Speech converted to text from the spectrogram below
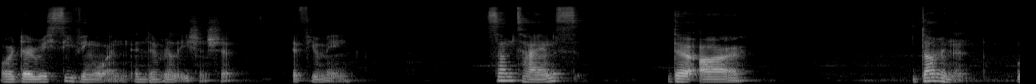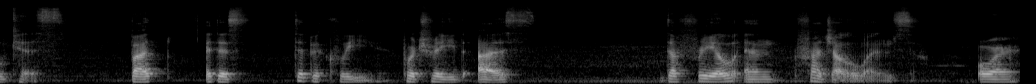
or the receiving one in the relationship, if you may. Sometimes there are dominant ukes, but it is typically portrayed as the frail and fragile ones, or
